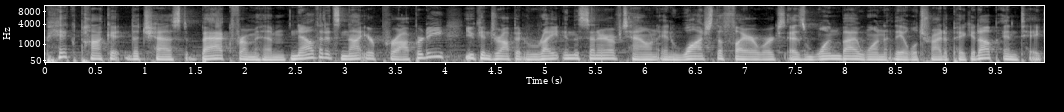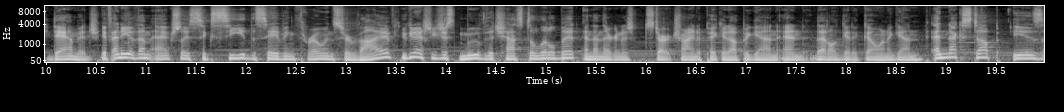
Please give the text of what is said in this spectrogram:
pickpocket the chest back from him. Now that it's not your property, you can drop it right in the center of town and watch the fireworks as one by one they will try to pick it up and take damage. If any of them actually succeed the saving throw and survive, you can actually just move the chest a little bit and then they're going to start trying to pick it up again and that'll get it going again. And next up is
